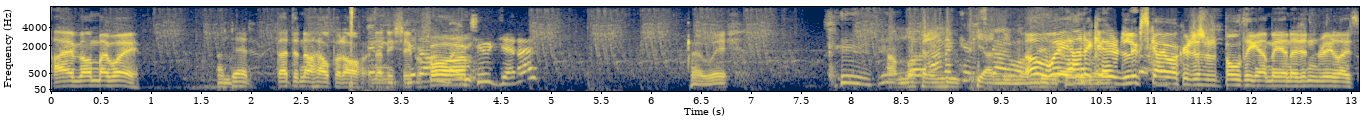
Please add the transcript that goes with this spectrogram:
I'm on my way. I'm dead. That did not help at all in any shape or Get on by form. Two Jedi. I wish. I'm Well, looking at you, Anakin Oh wait, Anakin. Anakin, Luke Skywalker just was bolting at me and I didn't realize.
